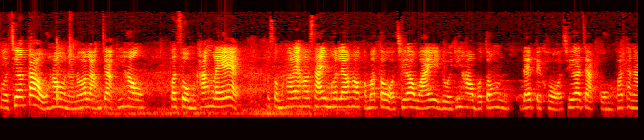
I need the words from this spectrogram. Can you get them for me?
หัวเชื้อเก่าเฮาเนาะเนาะหลังจากที่เฮาผสมครั้งแรก ผสมครั้งแรกเฮาใส่หมดแล้วเฮาก็มาต่อเชื้อไว้ โดยที่เฮาบ่ต้องได้ไปขอเชื้อจากกรมพัฒนา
